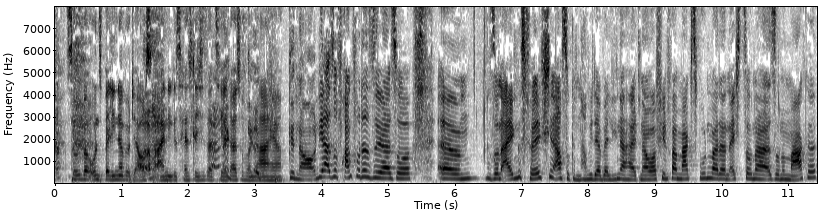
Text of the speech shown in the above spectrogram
So über uns Berliner wird ja auch so einiges Hässliches erzählt, also von daher. Genau. Und ja, also Frankfurter sind ja so, ähm, so ein eigenes Völkchen, auch so genau wie der Berliner halt. Ne? Aber auf jeden Fall, Max Boon war dann echt so eine, so eine Marke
